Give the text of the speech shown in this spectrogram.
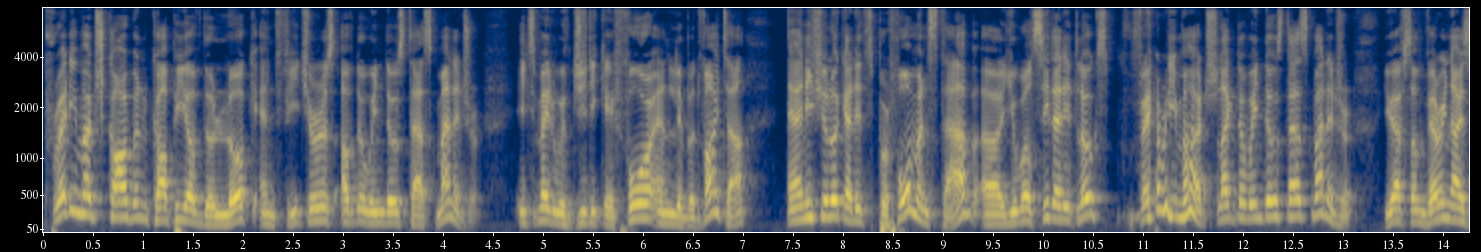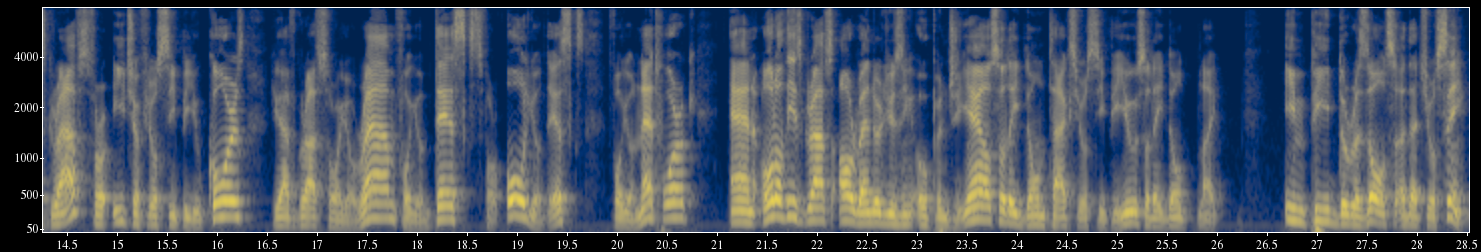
pretty much carbon copy of the look and features of the Windows Task Manager. It's made with GTK4 and libadwaita, and if you look at its performance tab, uh, you will see that it looks very much like the Windows Task Manager. You have some very nice graphs for each of your CPU cores, you have graphs for your RAM, for your disks, for all your disks, for your network, and all of these graphs are rendered using OpenGL so they don't tax your CPU, so they don't like impede the results uh, that you're seeing.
